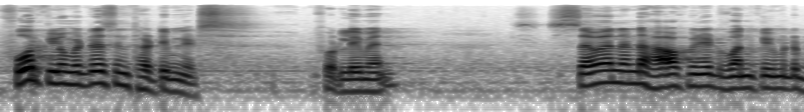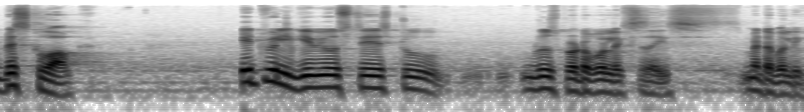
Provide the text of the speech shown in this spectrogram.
4 kilometers in 30 minutes for layman, seven and a half minute, one kilometer brisk walk, it will give you stage to Bruce protocol exercise, metabolic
